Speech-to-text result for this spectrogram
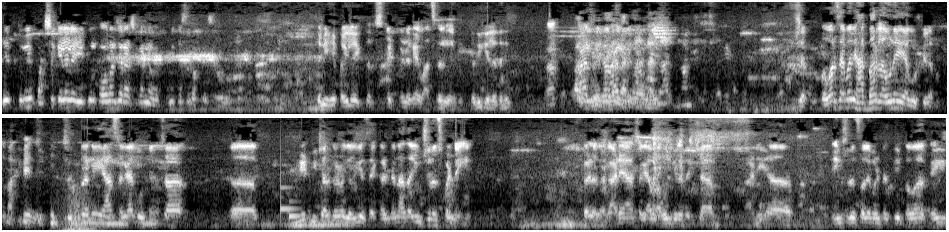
जे तुम्ही भाष्य केलेलं आहे एकूण पवारांच्या राजकारणावर तुम्ही कसं बघताय? त्यांनी हे पहिलं एक तर स्टेटमेंट काही वाचलं नाही. कधी केलं त्यांनी? पवार साहेबांनी हातभार लावू नये या गोष्टीला फक्त बाकी सूत्रांनी या सगळ्या गोष्टींचा नीट विचार करणं गरजेचं आहे कारण त्यांना आता इन्शुरन्स पण नाहीये. कळलं. का गाड्या सगळ्या वाहून गेल्या त्यांच्या. आणि इन्शुरन्स वाले म्हणतात की बाबा काही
